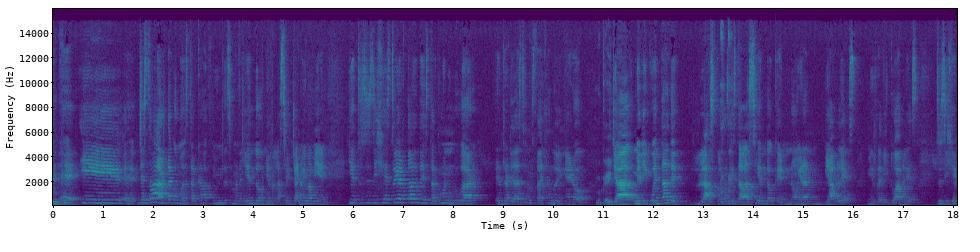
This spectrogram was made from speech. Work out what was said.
Eh, y eh, ya estaba harta como de estar cada fin de semana yendo, mi relación ya no iba bien. Y entonces dije, estoy harta de estar como en un lugar, en realidad esto no me está dejando dinero. Ok. Ya me di cuenta de las cosas que estaba haciendo que no eran viables ni redituables. Entonces dije,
